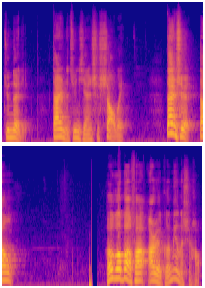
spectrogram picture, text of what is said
军队里担任的军衔是少尉，但是当俄国爆发二月革命的时候，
